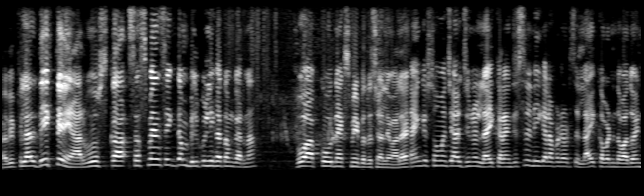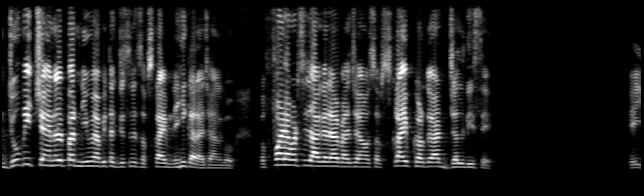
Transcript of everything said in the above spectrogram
अभी फ़िलहाल देखते हैं यार, वो उसका सस्पेंस एकदम बिल्कुल नहीं खत्म करना। वो आपको नेक्स्ट में पता चलने वाला है। थैंक यू सो मच यार जिन्होंने लाइक करा जिसने नहीं करा, फटाफट से लाइक का बटन दबा दो। एंड जो भी चैनल पर न्यू है अभी तक, जिसने सब्सक्राइब नहीं करा है चैनल को तो फटाफट से जाकर यार चैनल सब्सक्राइब कर दो यार जल्दी से। यही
